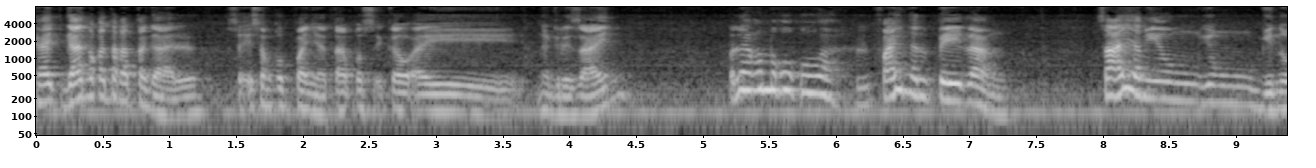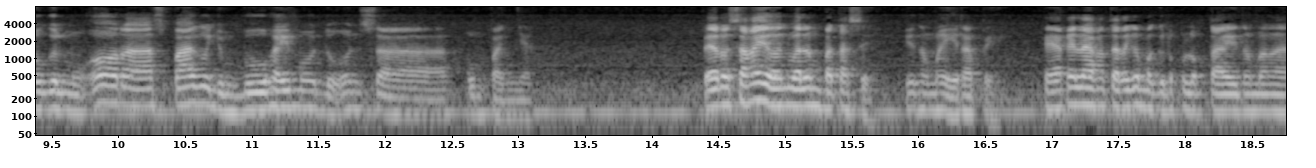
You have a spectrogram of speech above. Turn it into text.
kahit gaano ka sa isang kumpanya tapos ikaw ay nag-resign, wala kang makukuha. Final pay lang. Sayang yung yung ginugol mong oras, pagod yung buhay mo doon sa kumpanya. Pero sa ngayon, walang batas eh. Yun ang mahirap eh. Kaya kailangan talaga magluklok tayo ng mga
